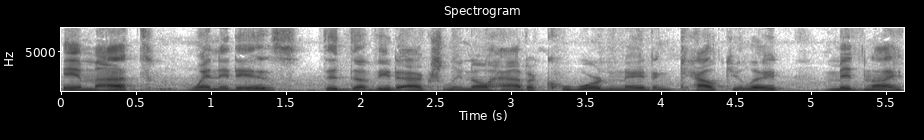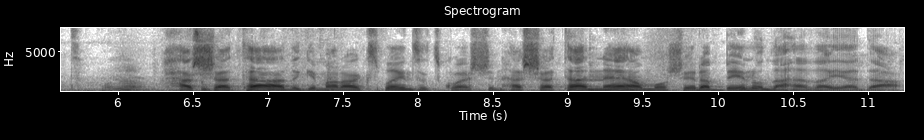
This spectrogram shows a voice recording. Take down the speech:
Emat, when it is? Did David actually know how to coordinate and calculate midnight? Hashata, the Gemara explains its question. Hashata now, Moshe Rabbeinu lahavayada.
